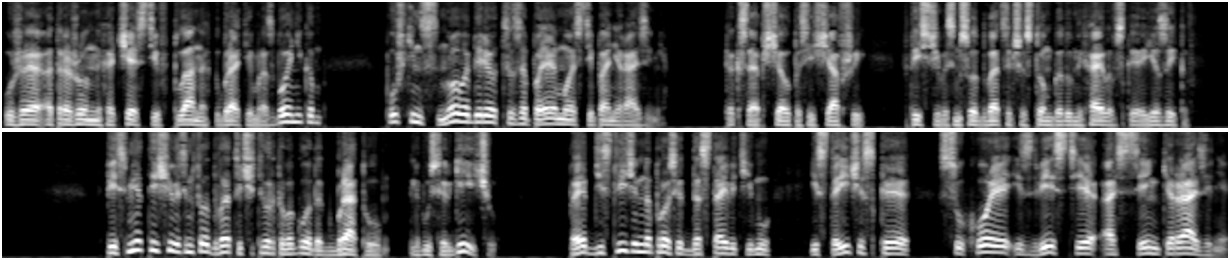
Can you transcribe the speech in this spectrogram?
уже отраженных отчасти в планах к братьям-разбойникам, Пушкин снова берется за поэму о Степане Разине. Как сообщал посещавший в 1826 году Михайловское Языков. Письме 1824 года к брату Льву Сергеевичу поэт действительно просит доставить ему историческое сухое известие о Сеньке Разине,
